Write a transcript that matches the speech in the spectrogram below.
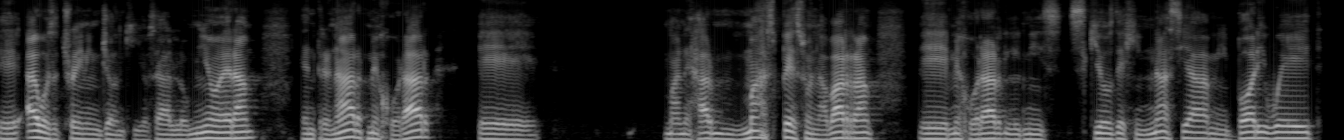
eh, I was a training junkie, o sea, lo mío era entrenar, mejorar, eh, manejar más peso en la barra, eh, mejorar mis skills de gimnasia, mi body weight,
